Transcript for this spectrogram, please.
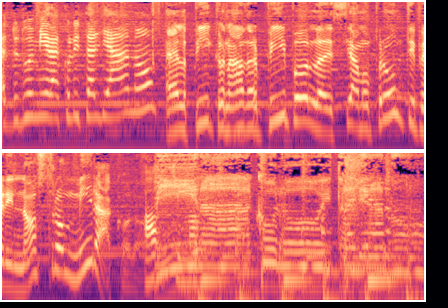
Radio 2 Miracolo Italiano. LP con Other People e siamo pronti per il nostro miracolo. Ottimo. Miracolo italiano.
